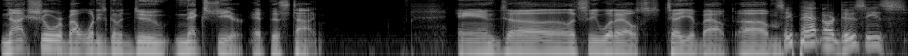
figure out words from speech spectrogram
not sure about what he's going to do next year at this time. And uh, let's see what else to tell you about. Um, See Pat Narduzzi's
